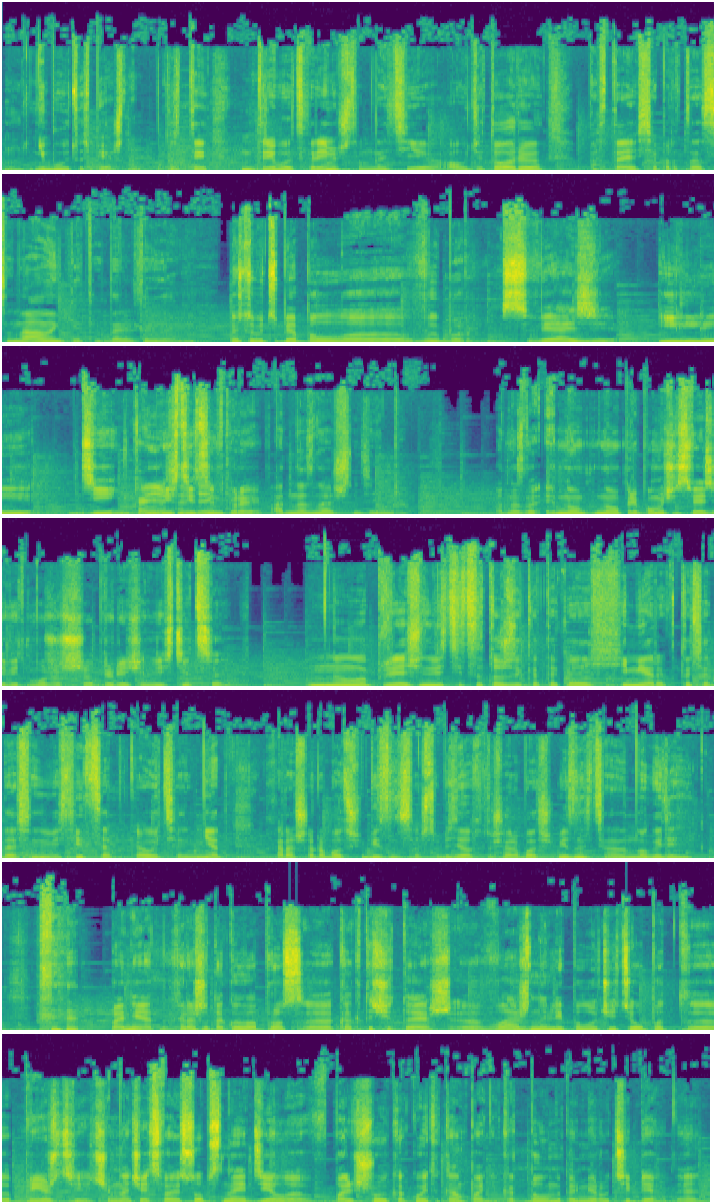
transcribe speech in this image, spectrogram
не будет успешным. То есть ты, ну, требует времени, чтобы найти аудиторию, поставить все процессы на ноги и так далее, и так далее. Но если бы у тебя был э, выбор связи или деньги, Конечно, инвестиции деньги. в проект? Однозначно деньги. Однозначно, но, но при помощи связи ведь можешь привлечь инвестиции. Ну, привлечь инвестиции тоже такая химера. Кто тебе даст инвестиции, пока у тебя нет хорошо работающего бизнеса. Чтобы сделать хорошо работающий бизнес, тебе надо много денег. Понятно. Хорошо, такой вопрос. Э, как ты считаешь, э, важно ли получить опыт, э, прежде чем начать свое собственное дело в большой какой-то компании, как было, например, у тебя, да?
